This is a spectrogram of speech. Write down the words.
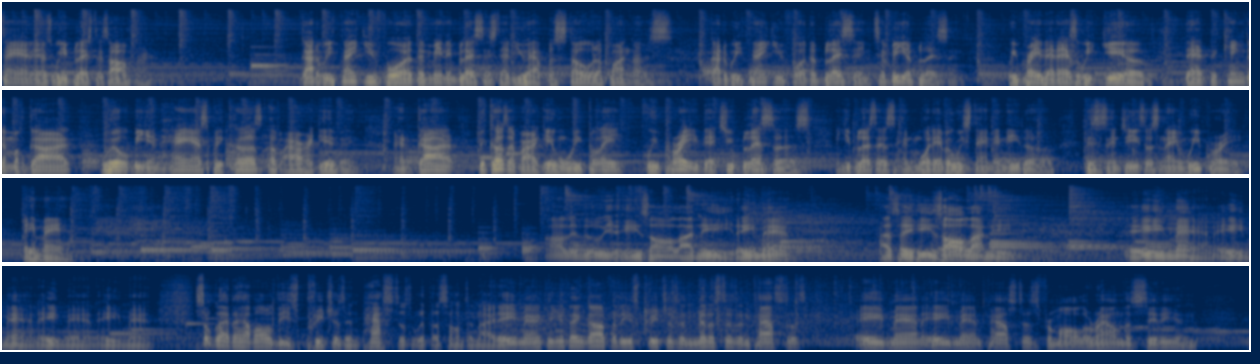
stand as we bless this offering. God, we thank you for the many blessings that you have bestowed upon us. God, we thank you for the blessing to be a blessing. We pray that as we give, that the kingdom of God will be enhanced because of our giving. And God, because of our giving, we pray, we pray that you bless us and you bless us in whatever we stand in need of. This is in Jesus' name we pray. Amen. Hallelujah. He's all I need. Amen. I say, He's all I need. Amen. Amen. Amen. Amen. So glad to have all these preachers and pastors with us on tonight. Amen. Can you thank God for these preachers and ministers and pastors? Amen. Amen. Pastors from all around the city and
